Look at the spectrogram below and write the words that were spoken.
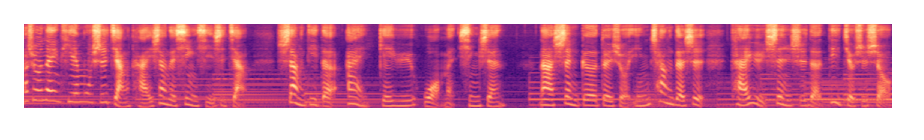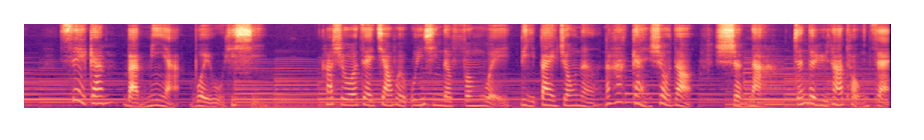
他说，那一天牧师讲台上的信息是讲上帝的爱给予我们新生。那圣歌队所吟唱的是台语圣诗的第九十首。世间万米啊，未有彼时。他说，在教会温馨的氛围礼拜中呢，让他感受到神呐、真的与他同在。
